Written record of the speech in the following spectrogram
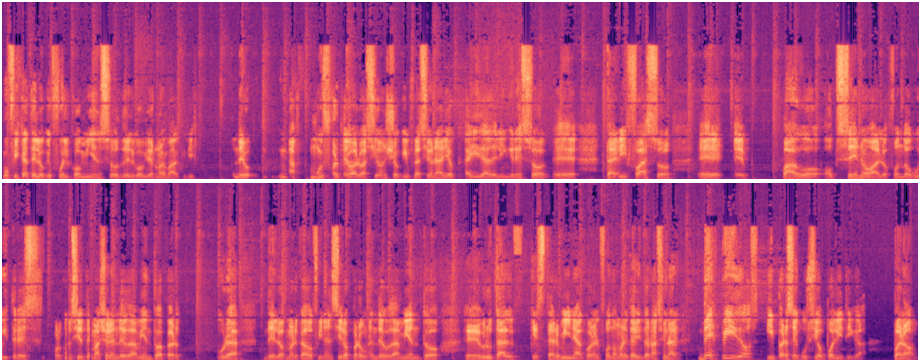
Vos fíjate lo que fue el comienzo del gobierno de Macri. De una muy fuerte evaluación, shock inflacionario, caída del ingreso, eh, tarifazo, eh, eh, pago obsceno a los fondos buitres, por consiguiente mayor endeudamiento, apertura de los mercados financieros para un endeudamiento eh, brutal que termina con el Fondo Monetario Internacional, despidos y persecución política. Bueno,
